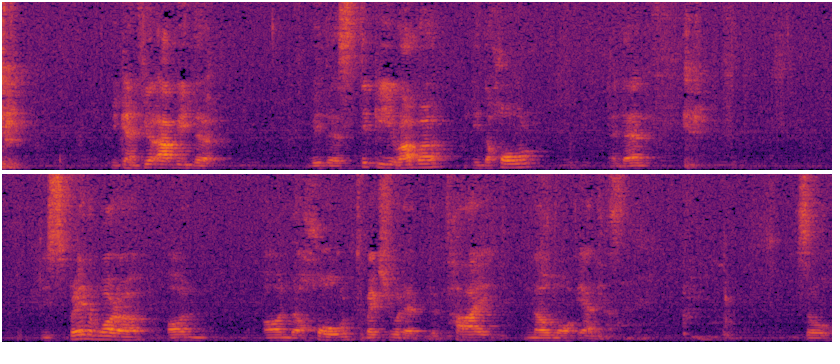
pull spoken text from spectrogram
you can fill up with the with the sticky rubber in the hole and then you spray the water on on the hole to make sure that the tire no more air leaks. So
